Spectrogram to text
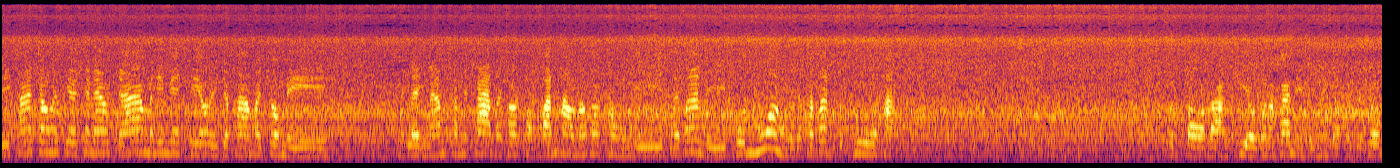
ดีค่ะช่องเมเพียวชาแนลจ้าวันนี้เมเพียวจะพามาชมเอแหล่งน้ำธรรมชาตินะคะของบ้านเฮานะคะของเอแถวบ้านเอพนม่วงหรือนะคะบ้านปะทูค่ะต,ต่อด่างเขียวกันนะคะนี่ตรงนี้ค่ะท่านผู้ชม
